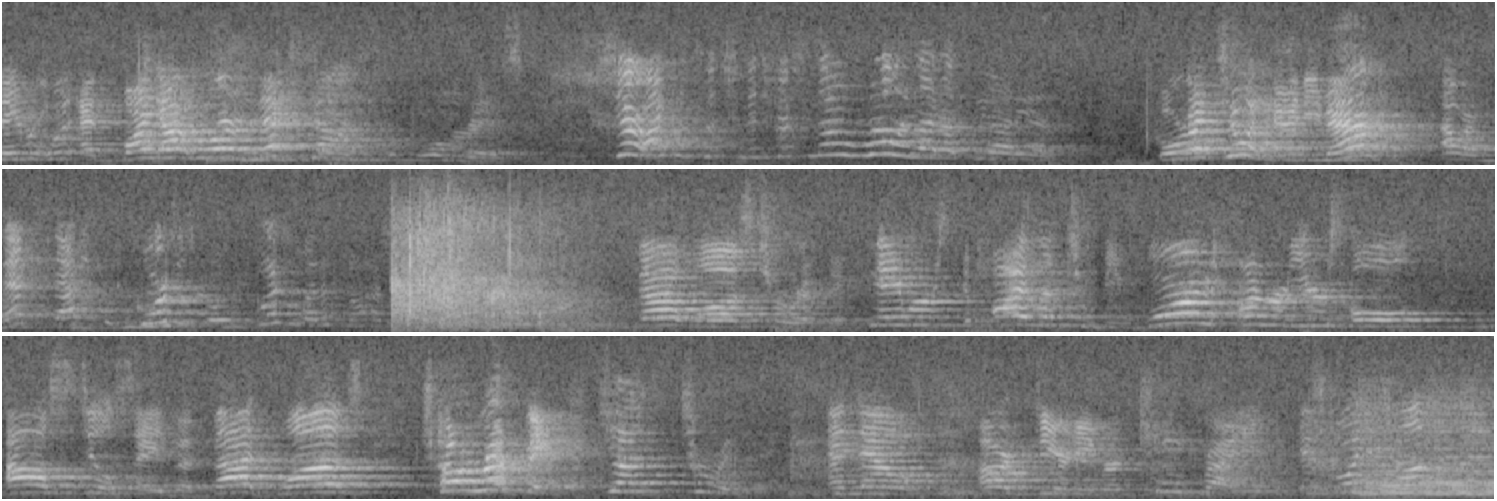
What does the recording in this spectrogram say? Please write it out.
neighborhood and find out who our next talented performer is. Sure, I can switch an Chris and they'll really light up the audience. Go right to it, handyman. Our next act is gorgeous girl who's going to let us know how to That was terrific. Neighbors, if I live to be 100 years old, I'll still say that that was terrific. Just terrific. And now, our dear neighbor, King Friday, is going to tell us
